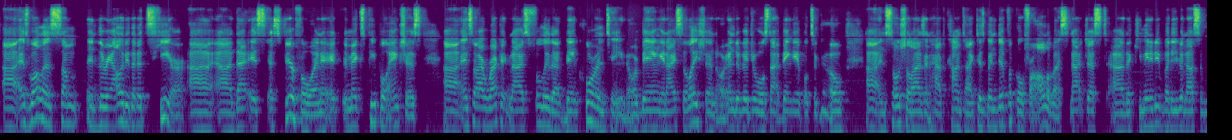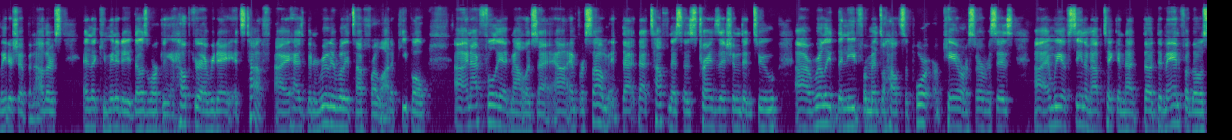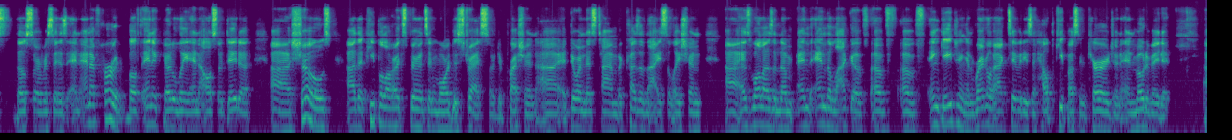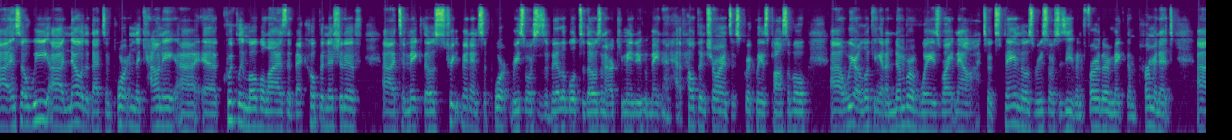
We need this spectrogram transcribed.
uh, as well as some the reality that it's here uh, uh, that is, is fearful and it, it makes people anxious. Uh, and so I recognize fully that being quarantined or being in isolation or individuals not being able to go and socialize and have contact has been difficult for all of us, not just the community, but even us in leadership and others in the community, those working in healthcare every day. It's tough. it has been really, really tough for a lot of people. and I fully acknowledge that. and for some, that, that toughness has transitioned into uh, really the need for mental health support or care or services. Uh, and we have seen an uptick in that the demand for those those services. And, and I've heard both anecdotally and also data uh, shows uh, that people are experiencing more distress or depression uh, during this time because of the isolation, uh, as well as a num- and and the lack of, of of engaging in regular activities that help keep us encouraged and, and motivated. Uh, and so we uh, know that that's important. The county uh, uh quickly mobilized the MeckHOPE Initiative uh, to make those treatment and support resources available to those in our community who may not have health insurance as quickly as possible. Uh, we are looking at a number of ways right now to expand those resources even further, make them permanent,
